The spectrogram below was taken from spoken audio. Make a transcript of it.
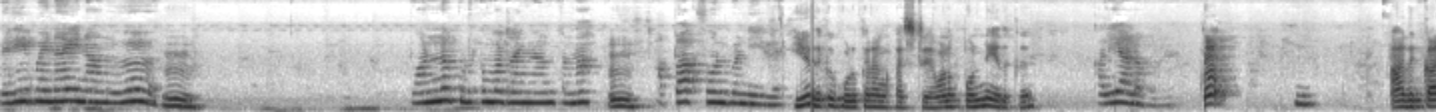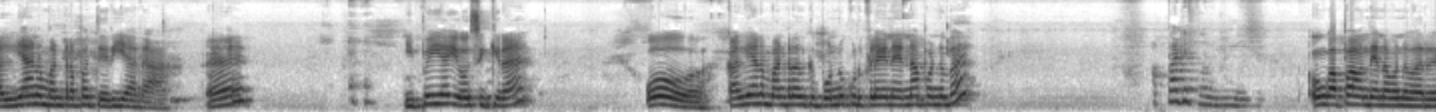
பெரிய பையனாய் நான் ம். பொண்ணை கொடுக்க மாட்டாங்கன்னு சொன்னா ம். அப்பாவுக்கு ஃபோன் பண்ணிடுவேன் ஏன் எதுக்கு கொடுக்குறாங்க ஃபஸ்ட்டு உனக்கு பொண்ணு எதுக்கு? கல்யாணம் பண்ண. ஆ. அது கல்யாணம் பண்ணுறப்ப தெரியாதா? ஆ? இப்பயா யோசிக்கிற? ஓ கல்யாணம் பண்ணுறதுக்கு பொண்ணு கொடுக்கலன்னு என்ன பண்ணுவ? அப்பாட்ட ஃபோன் உங்கள் அப்பா வந்து என்ன பண்ணுவார்?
